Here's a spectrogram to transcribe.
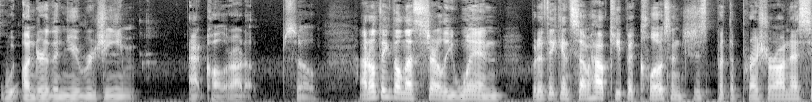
w- under the new regime at Colorado. So I don't think they'll necessarily win, but if they can somehow keep it close and just put the pressure on SC,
